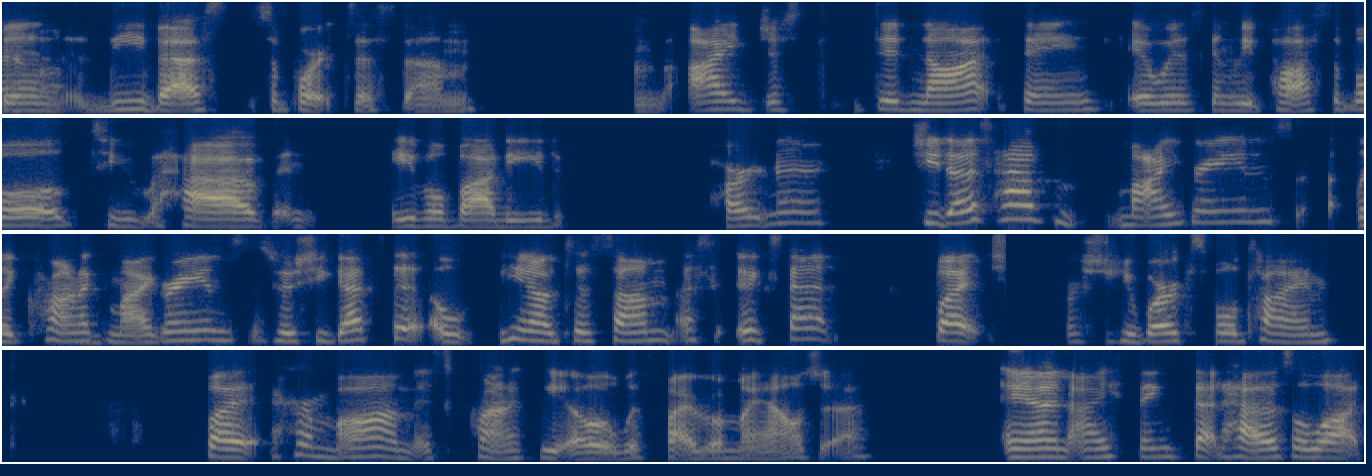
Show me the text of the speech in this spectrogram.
been the best support system um, I just did not think it was going to be possible to have an able bodied partner. She does have migraines, like chronic migraines. So she gets it, oh, you know, to some extent, but she works full time. But her mom is chronically ill with fibromyalgia. And I think that has a lot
